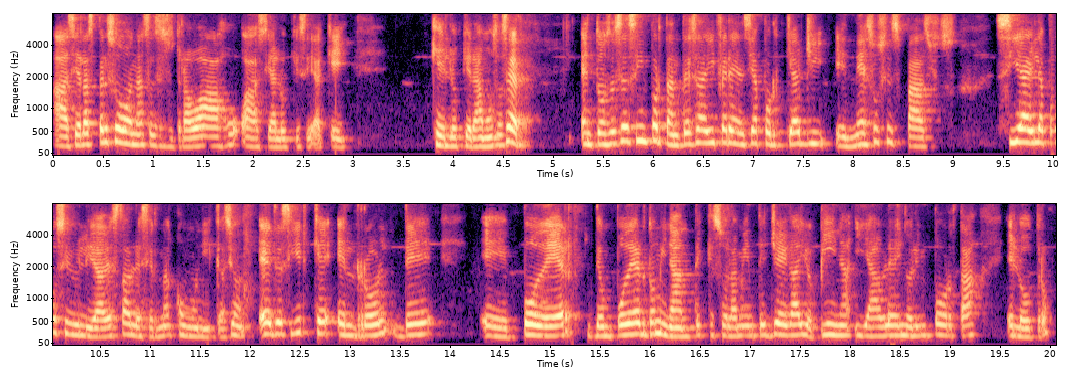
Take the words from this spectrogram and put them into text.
hacia las personas, hacia su trabajo, hacia lo que sea que, que lo queramos hacer. Entonces es importante esa diferencia porque allí, en esos espacios, sí hay la posibilidad de establecer una comunicación. Es decir, que el rol de eh, poder, de un poder dominante que solamente llega y opina y habla y no le importa el otro,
